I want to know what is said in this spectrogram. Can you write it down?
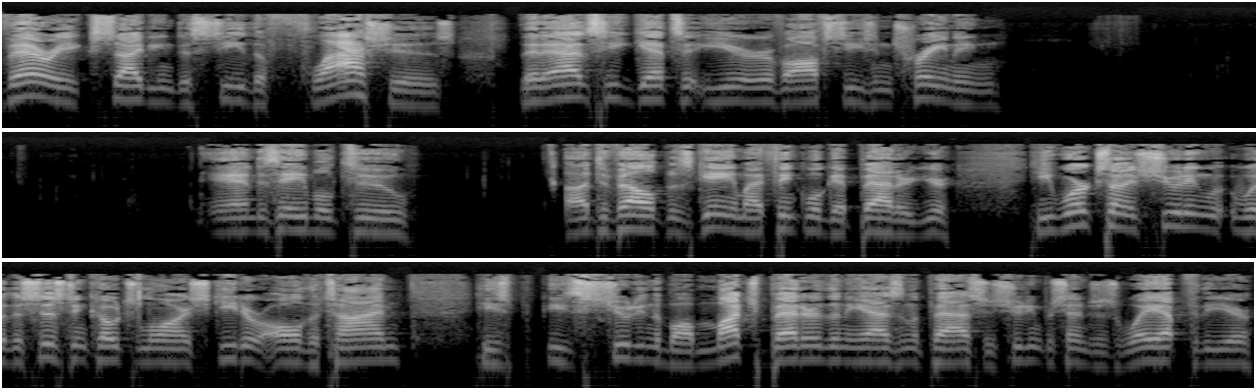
very exciting to see the flashes that as he gets a year of offseason training and is able to uh, develop his game, I think we'll get better. You're, he works on his shooting with assistant coach Lamar Skeeter all the time. He's he's shooting the ball much better than he has in the past. His shooting percentage is way up for the year.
